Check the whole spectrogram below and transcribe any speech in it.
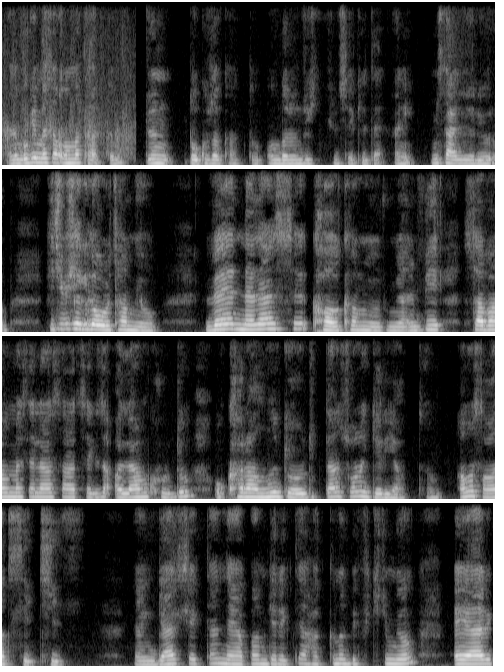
Hani bugün mesela 10'da kalktım. Dün 9'a kalktım. Ondan önceki gün 8'de. Hani misal veriyorum. Hiçbir şekilde ortam yok. Ve nedense kalkamıyorum. Yani bir sabah mesela saat 8'e alarm kurdum. O karanlığı gördükten sonra geri yattım. Ama saat 8. Yani gerçekten ne yapmam gerektiği hakkında bir fikrim yok. Eğer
